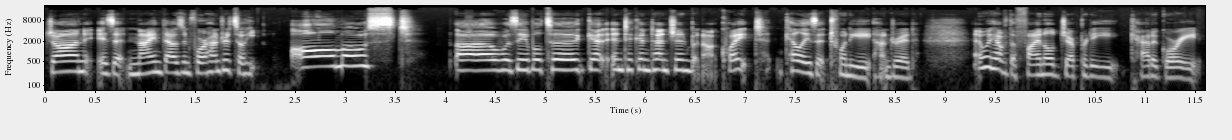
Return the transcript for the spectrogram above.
John is at 9,400, so he almost uh, was able to get into contention, but not quite. Kelly's at 2,800. And we have the final Jeopardy category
